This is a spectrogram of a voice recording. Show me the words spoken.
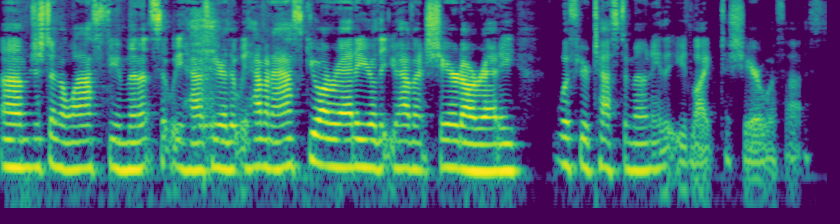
um, just in the last few minutes that we have here that we haven't asked you already, or that you haven't shared already with your testimony that you'd like to share with us?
